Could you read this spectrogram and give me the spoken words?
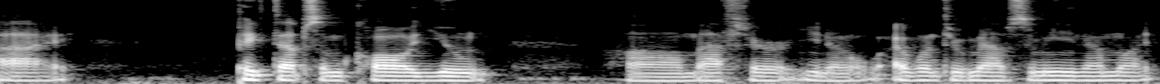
I picked up some Carl Jung um, after, you know, I went through Maps Meaning. I'm like,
